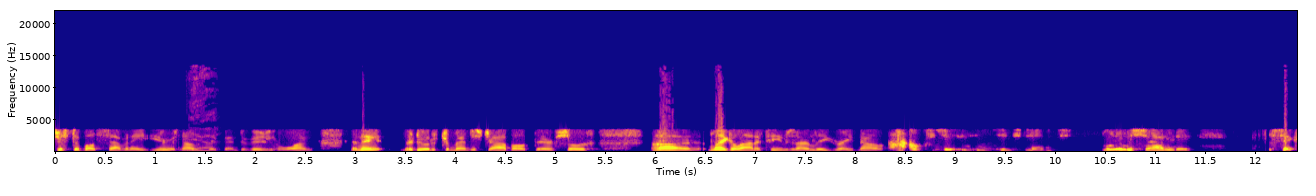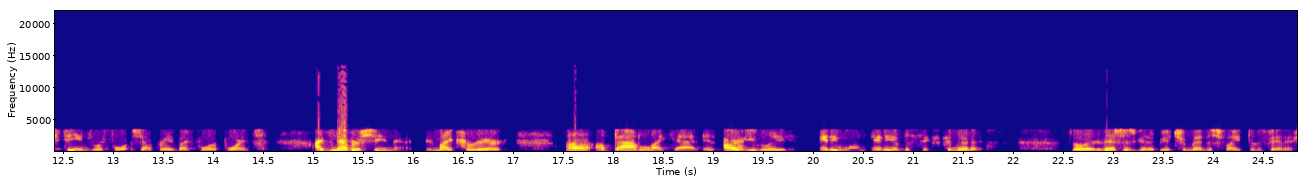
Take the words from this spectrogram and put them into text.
just about seven, eight years now yeah. that they've been Division One, and they they're doing a tremendous job out there. So, uh, like a lot of teams in our league right now, how crazy is the league standings? Only was Saturday. Six teams were four, separated by four points. I've never seen that in my career, uh, a battle like that, and arguably anyone, any of the six can win it. So this is going to be a tremendous fight to the finish.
